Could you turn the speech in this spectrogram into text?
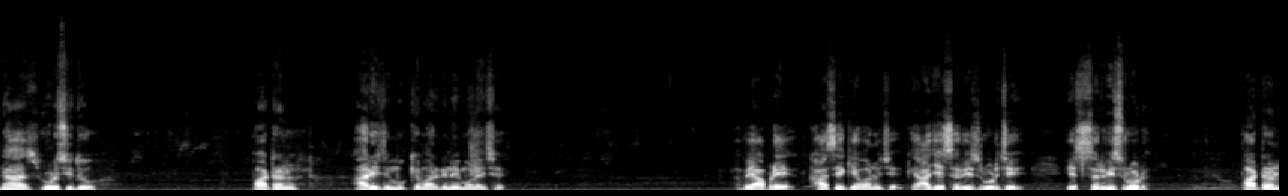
ને, રોડ સીધો. પાટણ હારીજ મુખ્ય માર્ગને મળે છે. હવે આપણે ખાસ એ કહેવાનું છે કે આ જે સર્વિસ રોડ છે, એ સર્વિસ રોડ પાટણ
